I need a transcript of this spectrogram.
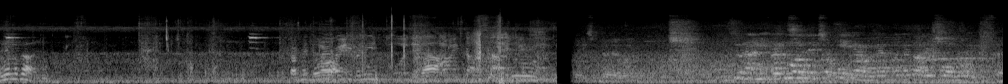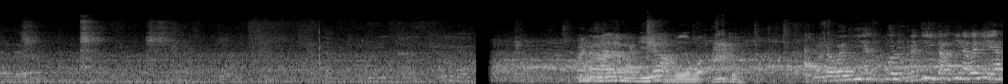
Ni masak. Mana ada bagi ya? Tu. Mana bani nak pun. Nanti tak nak balik ya.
